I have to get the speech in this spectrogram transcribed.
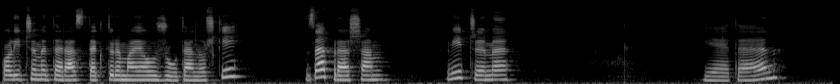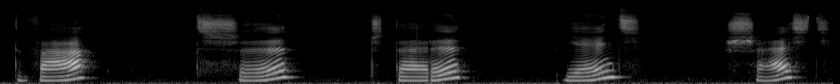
Policzymy teraz te, które mają żółte nóżki? Zapraszam. Liczymy. Jeden, dwa, trzy, cztery, pięć, sześć,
